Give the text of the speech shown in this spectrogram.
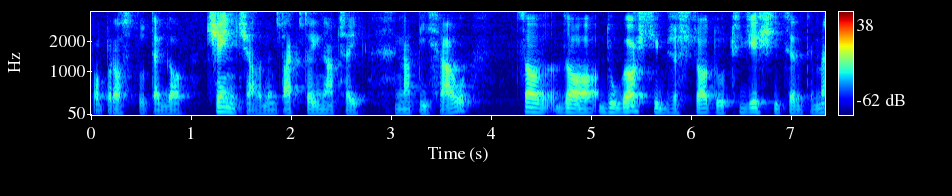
po prostu tego cięcia, bym tak to inaczej napisał. Co do długości brzeszczotu 30 cm,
